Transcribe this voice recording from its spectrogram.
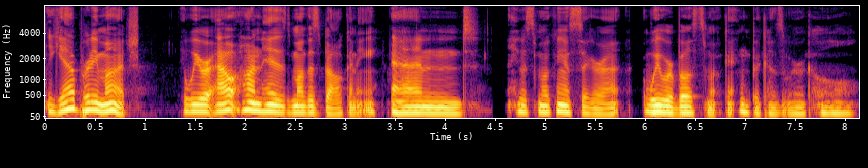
Yeah, pretty much. We were out on his mother's balcony and he was smoking a cigarette. We were both smoking because we were cool.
